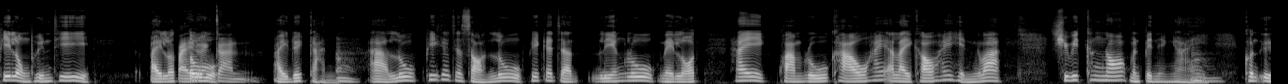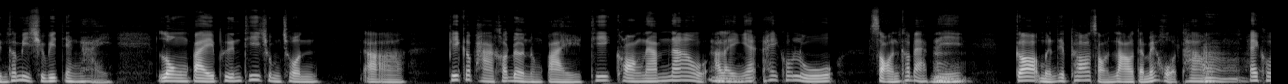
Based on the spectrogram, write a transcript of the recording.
พี่ลงพื้นที่ไปรถไปตู้ด้วยกันไปด้วยกันอ่าอ่าลูกพี่ก็จะสอนลูก พี่ก็จะเลี้ยงลูกในรถ ให้ความรู้เขาให้อะไรเขาให้เห็นว่าชีวิตข้างนอกมันเป็นยังไงอืมคนอื่นเขามีชีวิตยังไง ลงไปพื้นที่ชุมชนอ่าพี่ก็พาเขาเดินลงไป ที่คลองน้ำเน่าอะไรเงี้ยให้เขารู้สอนเขาแบบนี้ ก็เหมือนที่พ่อสอนเราแต่ไม่โหดเท่าอ่าให้เขา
